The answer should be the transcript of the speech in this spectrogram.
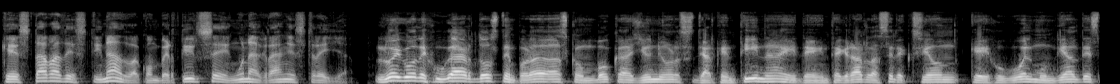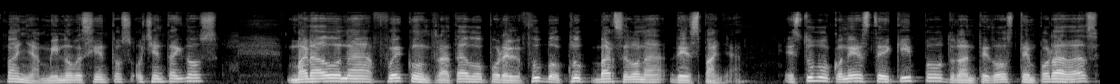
que estaba destinado a convertirse en una gran estrella. Luego de jugar dos temporadas con Boca Juniors de Argentina y de integrar la selección que jugó el Mundial de España 1982, Maradona fue contratado por el Fútbol Club Barcelona de España. Estuvo con este equipo durante dos temporadas,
